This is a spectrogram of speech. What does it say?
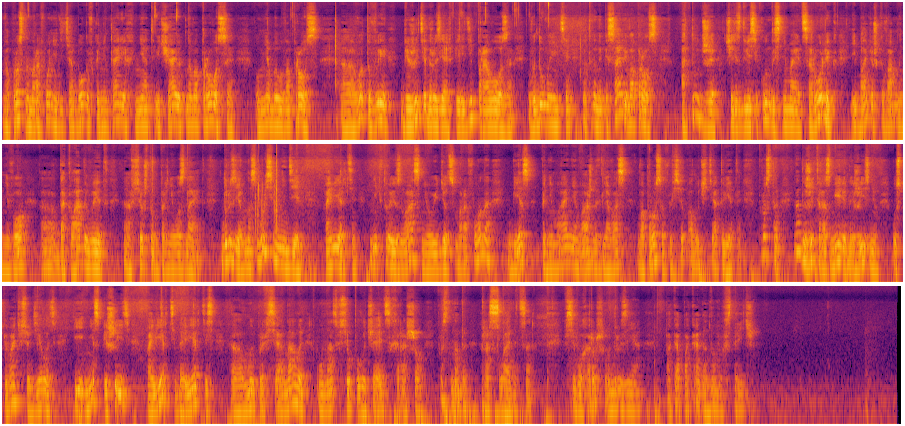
Вопрос на марафоне «Дитя Бога» в комментариях не отвечают на вопросы. У меня был вопрос. Э, вот вы бежите, друзья, впереди паровоза. Вы думаете, вот вы написали вопрос, а тут же через две секунды снимается ролик, и батюшка вам на него э, докладывает все, что он про него знает. Друзья, у нас 8 недель. Поверьте, никто из вас не уйдет с марафона без понимания важных для вас вопросов, и все получите ответы. Просто надо жить размеренной жизнью, успевать все делать и не спешить. Поверьте, доверьтесь, э, мы профессионалы, у нас все получается хорошо. Просто надо расслабиться. Всего хорошего, друзья. Пока-пока, до новых встреч.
